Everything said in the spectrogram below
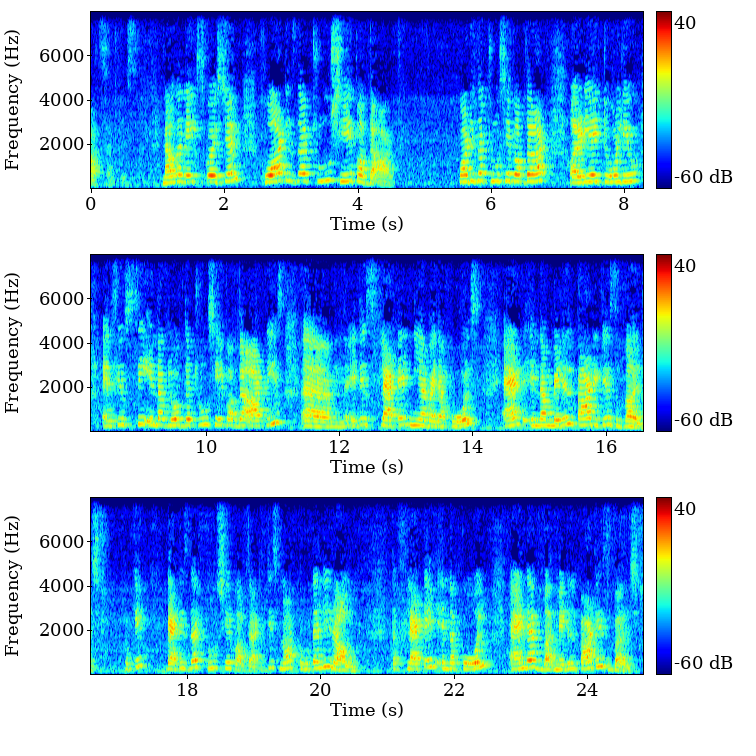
earth's surface. Now the next question, what is the true shape of the earth? What is the true shape of the earth? Already I told you, if you see in the globe, the true shape of the earth is, um, it is flattened nearby the poles and in the middle part it is bulged. Okay, that is the true shape of that. It is not totally round. The flattened in the pole and the middle part is bulged.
